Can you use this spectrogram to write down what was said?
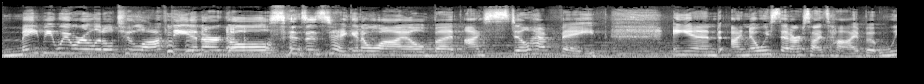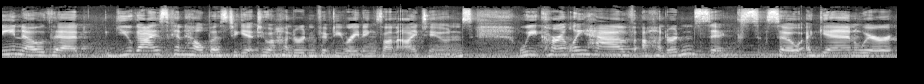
Maybe we were a little too lofty in our goals since it's taken a while, but I still have faith. And I know we set our sights high, but we know that you guys can help us to get to 150 ratings on iTunes. We currently have 106. So again, we're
